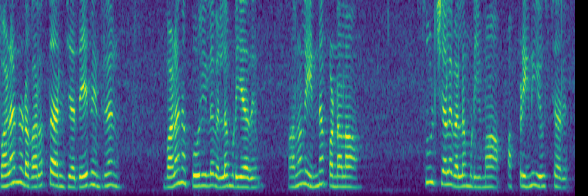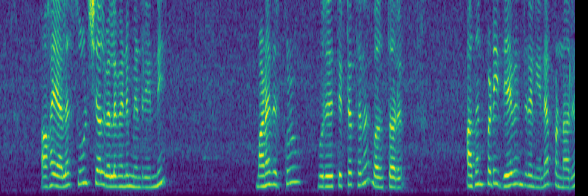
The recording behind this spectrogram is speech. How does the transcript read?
வளனோட வரத்தை அறிஞ்ச தேவேந்திரன் வளனை போரியில் வெல்ல முடியாது. அதனால் என்ன பண்ணலாம்? சூழ்ச்சியால் வெல்ல முடியுமா அப்படின்னு யோசிச்சாரு. ஆகையால் சூழ்ச்சியால் வெல்ல வேண்டும் என்று எண்ணி மனதிற்குள் ஒரு திட்டத்தை வகுத்தாரு. அதன்படி தேவேந்திரன் என்ன பண்ணாரு?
